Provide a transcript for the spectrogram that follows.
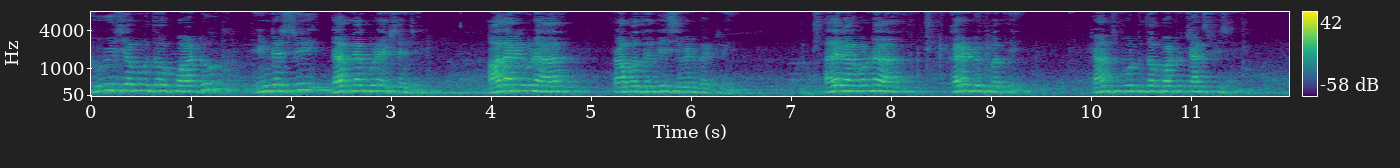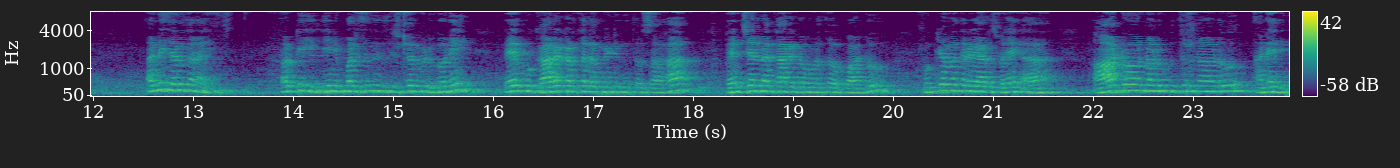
టూరిజంతో పాటు ఇండస్ట్రీ దాని మీద కూడా ఎక్స్టెన్షన్ ఆదాని కూడా రాబోతుంది సిమెంట్ ఫ్యాక్టరీ. అదే కాకుండా కరెంట్ ఉత్పత్తి ట్రాన్స్పోర్ట్తో పాటు ట్రాన్స్మిషన్. అన్నీ జరుగుతున్నాయి. కాబట్టి దీని పరిస్థితిని దృష్టిలో పెట్టుకొని రేపు కార్యకర్తల మీటింగ్తో సహా పెన్షన్ల కార్యక్రమాలతో పాటు ముఖ్యమంత్రి గారు స్వయంగా ఆటో నడుపుతున్నాడు అనేది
